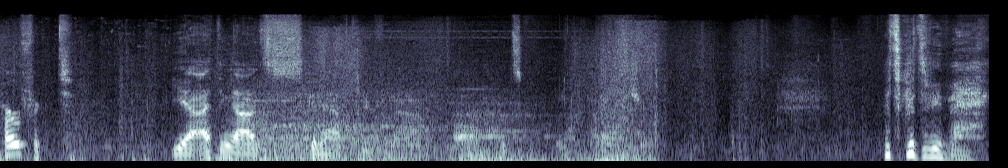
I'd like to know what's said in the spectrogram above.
perfect. Yeah, I think that's gonna have to do for now. Oh, it's. I don't want you. It's good to be back.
